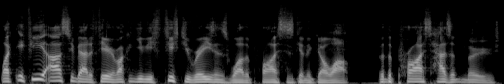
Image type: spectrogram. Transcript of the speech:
Like if you ask me about Ethereum, I could give you 50 reasons why the price is going to go up, but the price hasn't moved.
